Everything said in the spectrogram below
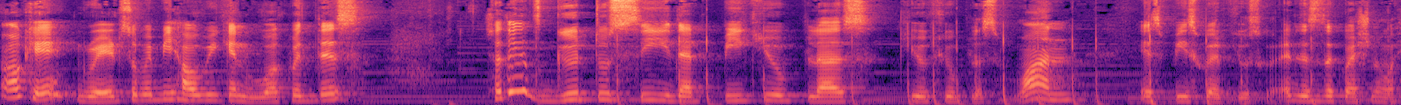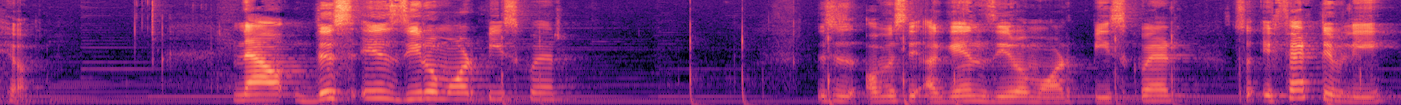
Okay, great. So maybe how we can work with this so I think it's good to see that pq plus qq plus 1 is p square q square. Right? This is the question over here. Now this is 0 mod p square. This is obviously again 0 mod p squared. So effectively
